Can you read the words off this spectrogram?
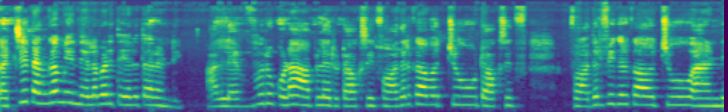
ఖచ్చితంగా మీరు నిలబడి తీరుతారండి వాళ్ళెవ్వరు కూడా ఆపలేరు. టాక్సిక్ ఫాదర్ కావచ్చు టాక్సిక్ ఫాదర్ ఫిగర్ కావచ్చు అండ్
